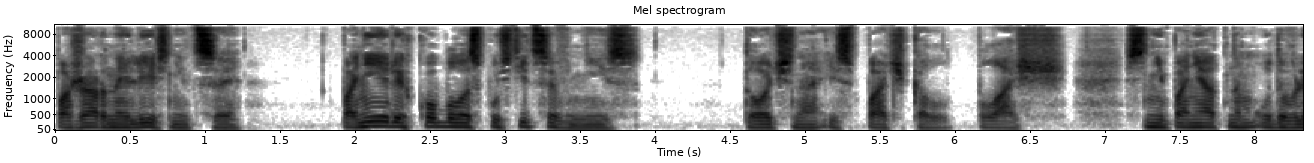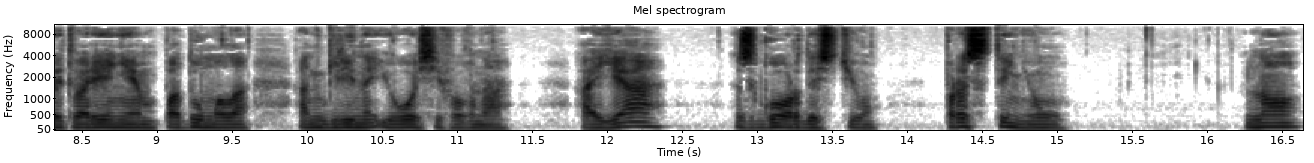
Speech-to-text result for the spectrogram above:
пожарной лестницы. По ней легко было спуститься вниз. Точно испачкал плащ. С непонятным удовлетворением подумала Ангелина Иосифовна. А я с гордостью простыню. Но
